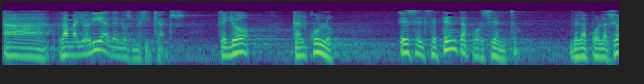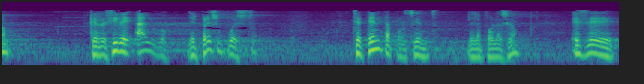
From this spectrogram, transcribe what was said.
a la mayoría de los mexicanos, que yo calculo es el 70% de la población que recibe algo del presupuesto, 70% de la población. Ese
